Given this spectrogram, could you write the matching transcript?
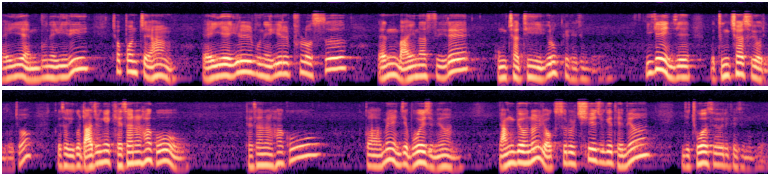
A의 n분의 1이 첫 번째 항 A의 1분의 1 플러스 n-1의 공차 D 이렇게 되는 거예요. 이게 이제 등차 수열인 거죠. 그래서 이걸 나중에 계산을 하고 계산을 하고 그다음에 이제 뭐 해주면 양변을 역수를 취해주게 되면 이제 조화 수열이 되는 거예요.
